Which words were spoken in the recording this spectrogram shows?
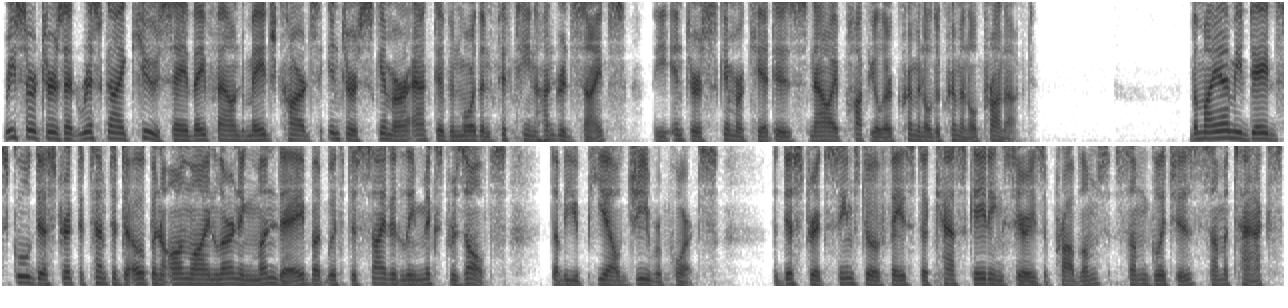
Researchers at RiskIQ say they found MageCart's InterSkimmer active in more than 1,500 sites. The InterSkimmer kit is now a popular criminal to criminal product. The Miami Dade School District attempted to open online learning Monday, but with decidedly mixed results, WPLG reports. The district seems to have faced a cascading series of problems, some glitches, some attacks,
